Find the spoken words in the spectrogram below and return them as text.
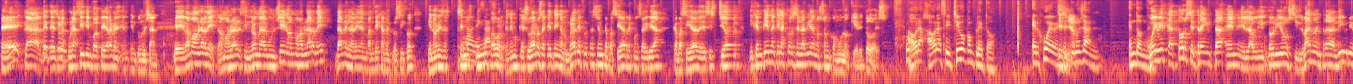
Eh, claro, es una, una, cita importante en, en Tunuyán. Eh, vamos a hablar de esto, vamos a hablar del síndrome de álbum lleno, vamos a hablar de darles la vida en bandeja a nuestros hijos, que no les hacemos ningún favor, tenemos que ayudarlos a que tengan umbral de frustración, capacidad de responsabilidad, capacidad de decisión y que entiendan que las cosas en la vida no son como uno quiere, todo eso. Ahora, ahora sí, chivo completo. El jueves en Tunuyán, ¿En dónde? Jueves 14.30 en el Auditorio Silvano, entrada libre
